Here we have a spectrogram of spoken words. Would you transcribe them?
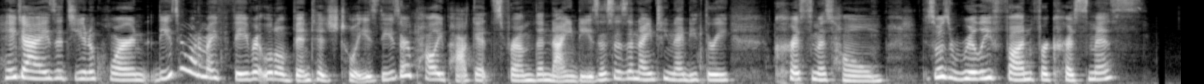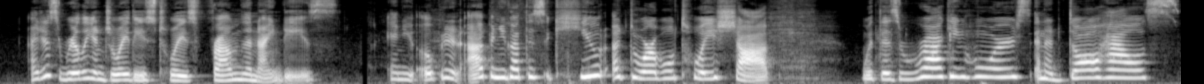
Hey guys, it's Unicorn. These are one of my favorite little vintage toys. These are Polly Pockets from the 90s. This is a 1993 Christmas home. This was really fun for Christmas. I just really enjoy these toys from the 90s. And you open it up and you got this cute, adorable toy shop with this rocking horse and a dollhouse.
